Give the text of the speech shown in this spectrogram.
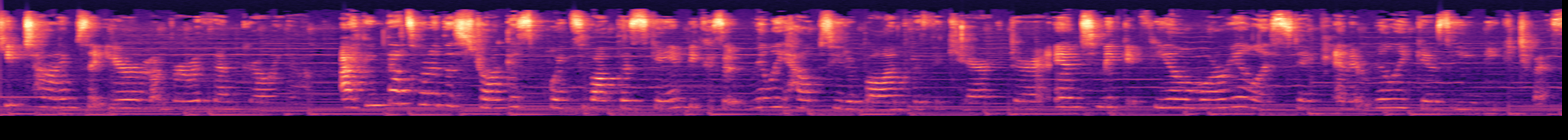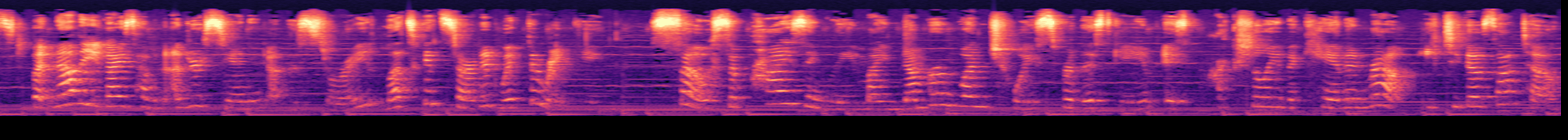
cute times that you remember with them growing up. I think that's one of the strongest points about this game because it really helps you to bond with the character and to make it feel more realistic and it really gives a unique twist. But now that you guys have an understanding of the story, let's get started with the ranking. So, surprisingly, my number one choice for this game is actually the canon route, Ichigo Sato.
